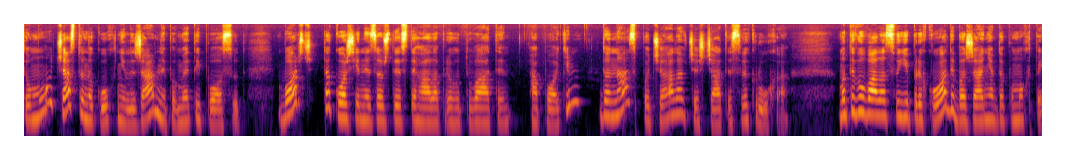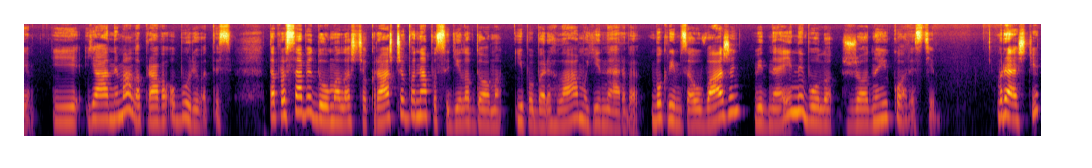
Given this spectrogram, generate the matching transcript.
Тому часто на кухні лежав непомитий посуд. Борщ також я не завжди встигала приготувати. А потім до нас почала вчащати свекруха. Мотивувала свої приходи бажанням допомогти. І я не мала права обурюватись. Та про себе думала, що краще б вона посиділа вдома і поберегла мої нерви, бо крім зауважень, від неї не було жодної користі. Врешті,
